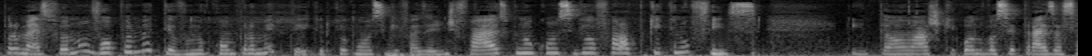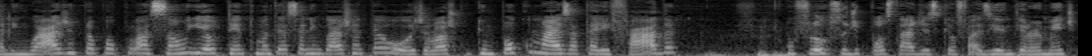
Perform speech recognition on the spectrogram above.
promessa. Eu não vou prometer, eu vou me comprometer. Aquilo que eu consegui fazer, a gente faz. O que não conseguiu, eu falar por que não fiz. Então, eu acho que quando você traz essa linguagem para a população, e eu tento manter essa linguagem até hoje, lógico que um pouco mais atarifada, o fluxo de postagens que eu fazia anteriormente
